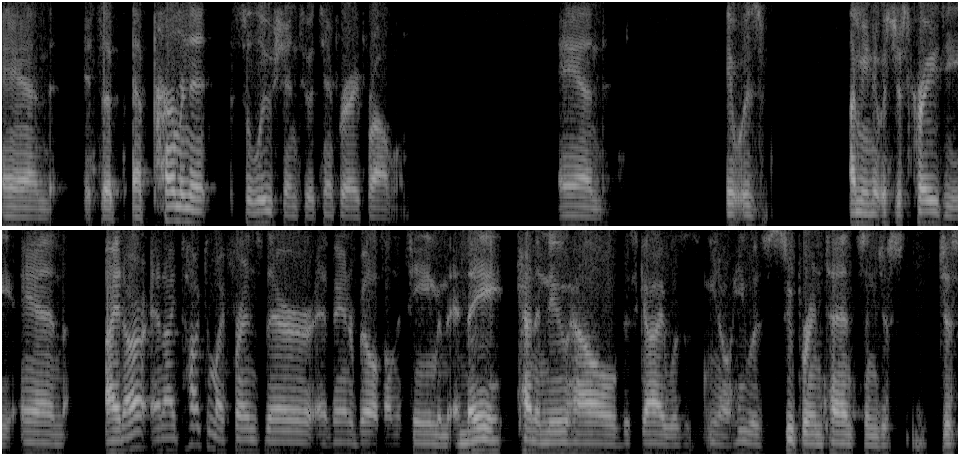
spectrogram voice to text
and it's a, a permanent solution to a temporary problem. And it was, I mean, it was just crazy. And I and I talked to my friends there at Vanderbilt on the team, and and they kind of knew how this guy was. You know, he was super intense and just just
